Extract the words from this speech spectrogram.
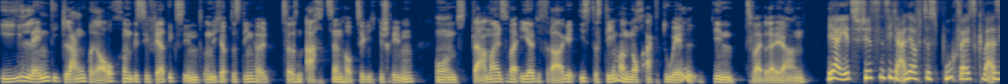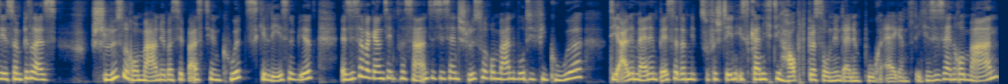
elendig lang brauchen, bis sie fertig sind. Und ich habe das Ding halt 2018 hauptsächlich geschrieben. Und damals war eher die Frage, ist das Thema noch aktuell in zwei, drei Jahren? Ja, jetzt stürzen sich alle auf das Buch, weil es quasi so ein bisschen als Schlüsselroman über Sebastian Kurz gelesen wird. Es ist aber ganz interessant, es ist ein Schlüsselroman, wo die Figur die alle meinen, besser damit zu verstehen, ist gar nicht die Hauptperson in deinem Buch eigentlich. Es ist ein Roman,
